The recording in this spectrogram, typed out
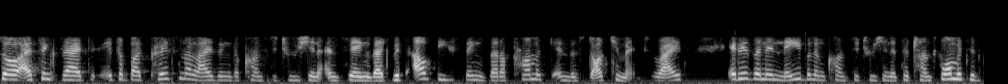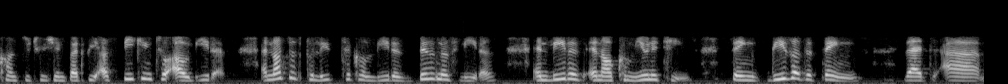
So I think that it's about personalizing the Constitution and saying that without these things that are promised in this document, right? It is an enabling constitution. It's a transformative constitution, but we are speaking to our leaders and not just political leaders, business leaders and leaders in our communities saying these are the things that uh,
